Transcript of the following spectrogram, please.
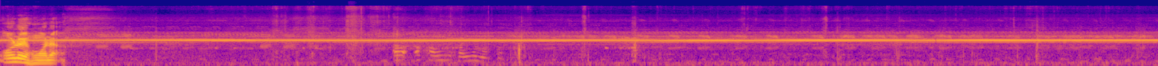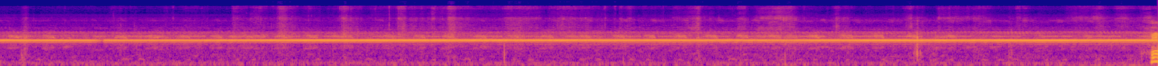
โอ้เลยหัวละเอาเอาของของระบบก่อนโอ้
